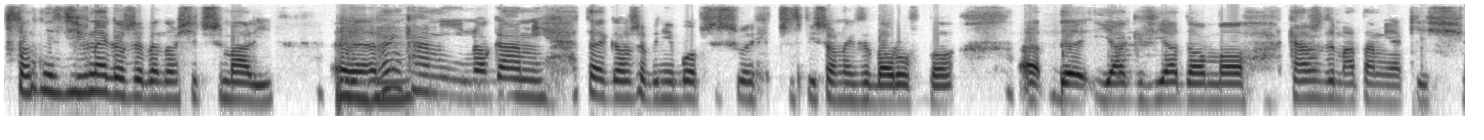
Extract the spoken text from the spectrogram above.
Stąd nic dziwnego, że będą się trzymali mm-hmm. rękami i nogami tego, żeby nie było przyszłych przyspieszonych wyborów, bo e, jak wiadomo, każdy ma tam jakieś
